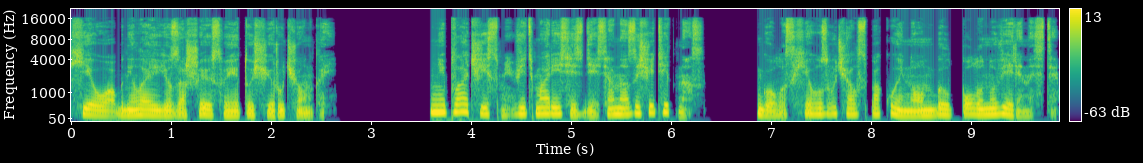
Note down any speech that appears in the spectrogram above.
Хео обняла ее за шею своей тощей ручонкой. «Не плачь, Исми, ведь Мариси здесь, она защитит нас». Голос Хео звучал спокойно, он был полон уверенности,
